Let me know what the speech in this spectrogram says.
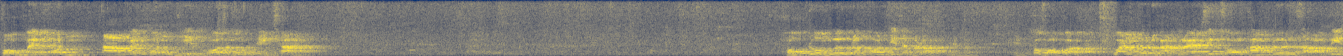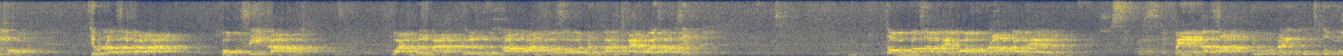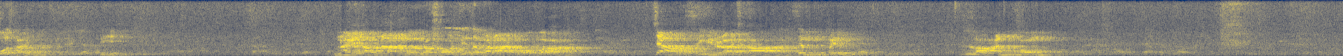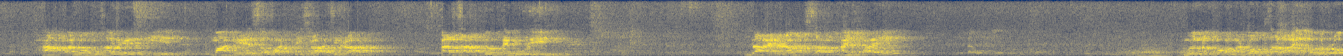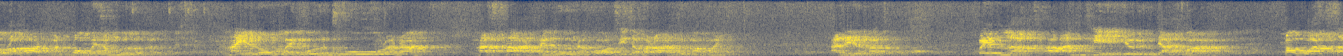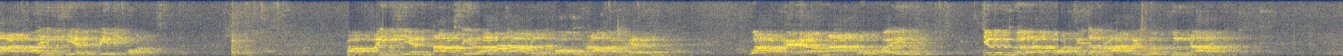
ผมไปค้นตามไปค้นที่หอสมุดแห่งชาติพบดวงเมืองนครศรีธรรมราชนะครับเห็นเขาบอกว่าวันพฤหัสแรม12ค่ำเดือน3ปีศอกจุลศักราช649 วันพฤหัสเดือนกุมภาพันธ์พศ1830ตรงกับสมัยพ่อขุนรามคำแหงเป็นกษัตริย์ อยู่ในกรุงสุโขทัยนี่ในตำนานเมืองนครศรีธรรมราชบอกว่า เจ้าศรีราชาซึ่งเป็นหลานของพระพนมทะเลศรีมเหสวัสดิราธิราชกษัตริย์เมืองเพชรบุรี ได้รับสั่งให้ไป เมืองนครมันล่มสลายเกิดโรคระบาดมันล่มไปทั้งเมือง ให้ลงไปฟื้นฟูแล้วนะพัฒนาให้เมืองนครศรีธรรมราชขึ้นมาใหม่ อันนี้นะครับเป็นหลักฐานที่ยืนยันว่า ประวัติศาสตร์ไทยเขียนผิดหมดเพราะไปเขียนตามศิลาจารึกพ่อขุนรามคำแหงว่าแผ่อำนาจลงไปยึดเมืองนครศรีธรรมราชเป็นเมืองขึ้นได้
